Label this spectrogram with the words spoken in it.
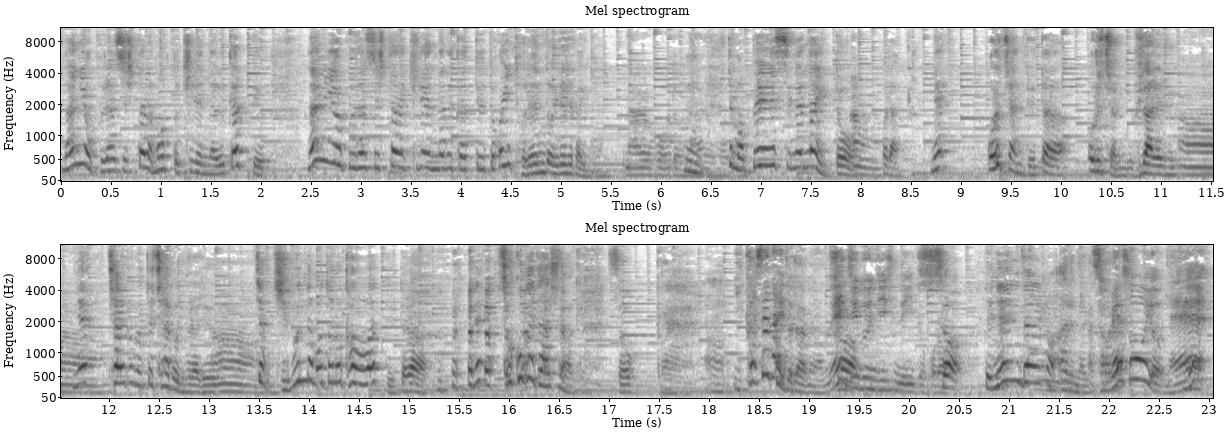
何をプラスしたらもっと綺麗になるかっていう何をプラスしたら綺麗になるかっていうところにトレンドを入れればいいの、なるほどうなるほど。ん、でもベースがないと、うん。ほらねオルちゃんって言ったらオルちゃんに振られる、ね、チャイボーってチャイボーに振られる、じゃあ自分の元の顔はって言ったら、ね、そこが大事なわけ、そっか。生かさないとダメなのね自分自身のいいところ。そう。で年代もあるのよ、そりゃそうよね。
